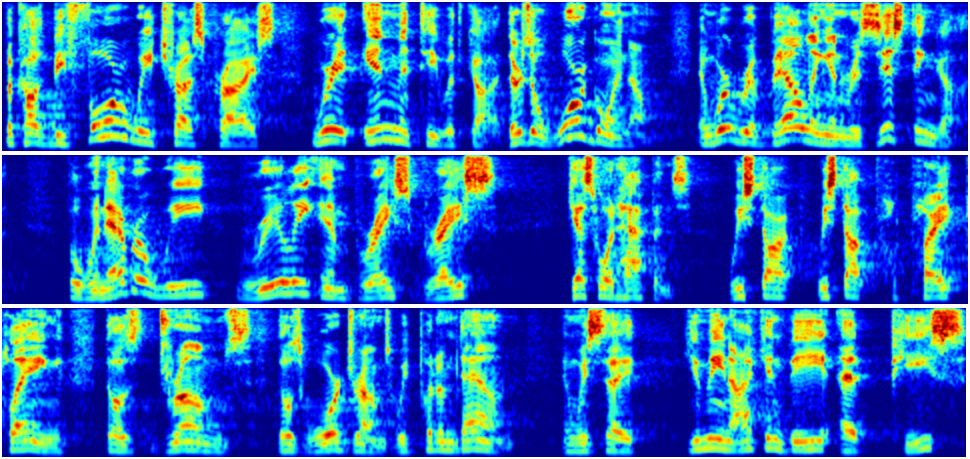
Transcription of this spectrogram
Because before we trust Christ, we're at enmity with God. There's a war going on, and we're rebelling and resisting God. But whenever we really embrace grace, guess what happens? We start we stop play, playing those drums, those war drums. We put them down and we say, "You mean I can be at peace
